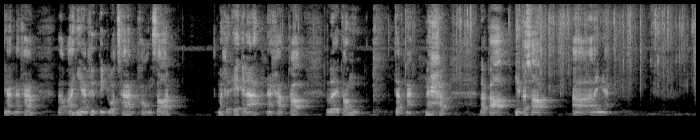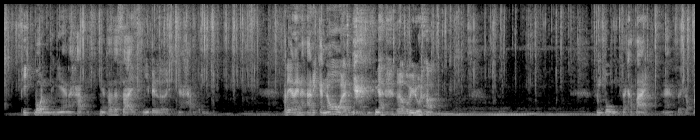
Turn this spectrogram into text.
เงี้ยนะครับ แต่ว่าเฮียคือติดรสชาติของซอสมะเขือเทศไปแล้วนะครับ ก็เลยต้องจัดหนักนะครับ แล้วก็เฮียก็ชอบอ่าอะไรเนี่ยพริกป่นอย่างเงี้ยนะครับเนี่ยก็จะใส่นี้ไปเลยนะครับผมเขาเรียกอะไรนะอาริกาโนอะไรสักอย่างเราก็ไม่รู้หรอกเครื่องปรุงใส่เข้าไปนะใส่เข้าไป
